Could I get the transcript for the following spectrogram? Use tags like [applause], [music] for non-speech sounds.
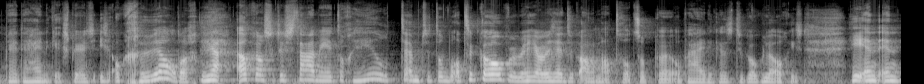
bij de Heineken Experience is ook geweldig. Ja. Elke keer als ik er sta, ben je toch heel tempted om wat te kopen. Weet je, we zijn natuurlijk allemaal trots op, op Heineken. Dat is natuurlijk ook logisch. Hey, en, en,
